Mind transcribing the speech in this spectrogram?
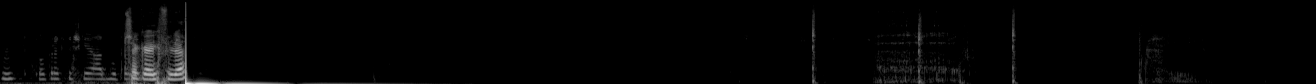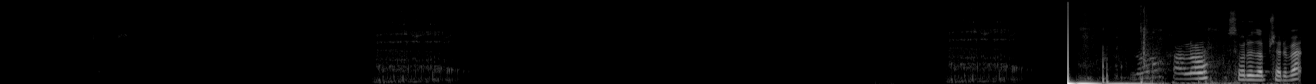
Hmm. To praktycznie albo... po- Czekaj chwilę. No, halo. Sorry za przerwę.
